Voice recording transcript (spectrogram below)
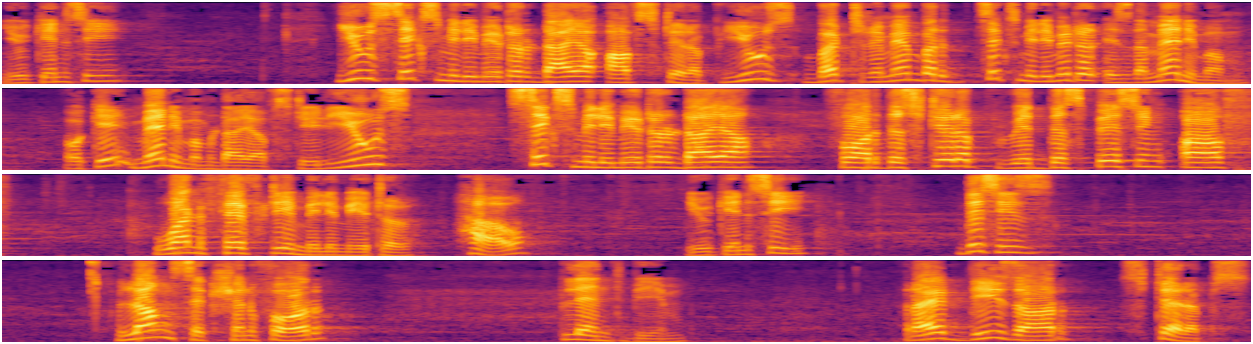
You can see. Use 6 millimeter dia of stirrup. Use but remember 6 millimeter is the minimum. Okay? Minimum dia of steel. Use 6 millimeter dia for the stirrup with the spacing of 150 millimeter. How? You can see. This is long section for plinth beam. Right? These are stirrups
